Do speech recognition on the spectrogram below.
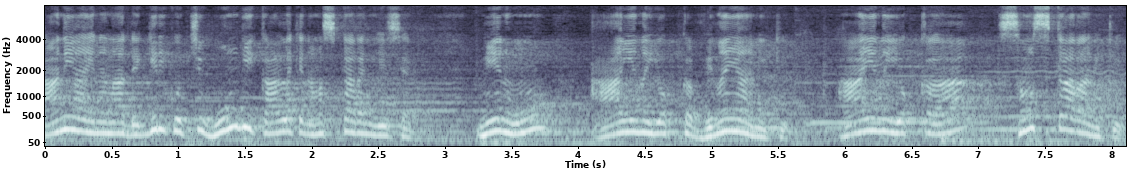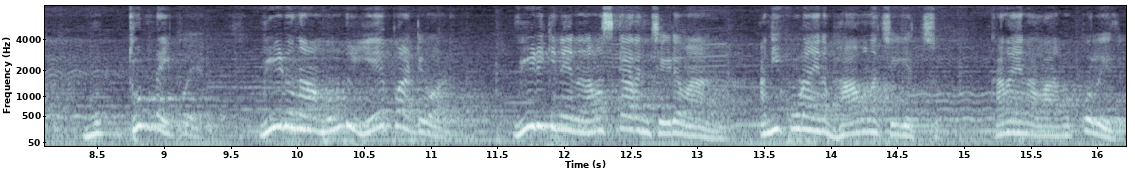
కానీ ఆయన నా దగ్గరికి వచ్చి ఊంగి కాళ్ళకి నమస్కారం చేశారు నేను ఆయన యొక్క వినయానికి ఆయన యొక్క సంస్కారానికి ముగ్ధుడైపోయాను. వీడు నా ముందు ఏ పాటివాడు? వీడికి నేను నమస్కారం చేయడమా అని కూడా ఆయన భావన చేయొచ్చు కానీ ఆయన అలా అనుకోలేదు.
